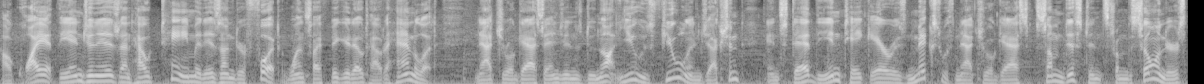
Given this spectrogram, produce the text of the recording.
how quiet the engine is and how tame it is underfoot once I figured out how to handle it. Natural gas engines do not use fuel injection. Instead, the intake air is mixed with natural gas some distance from the cylinders,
